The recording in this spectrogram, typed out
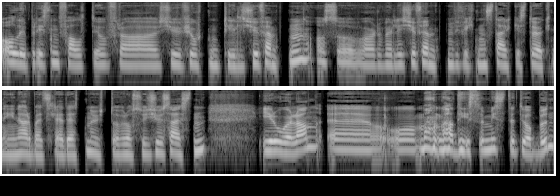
oljeprisen falt jo fra 2014 til 2015, og så var det vel i 2015 vi fikk den sterkeste økningen i arbeidsledigheten utover også i 2016 i Rogaland. Eh, og mange av de som mistet jobben,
